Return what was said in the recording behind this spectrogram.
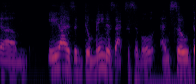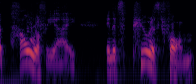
Um, AI as a domain is accessible. And so the power of AI in its purest form,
